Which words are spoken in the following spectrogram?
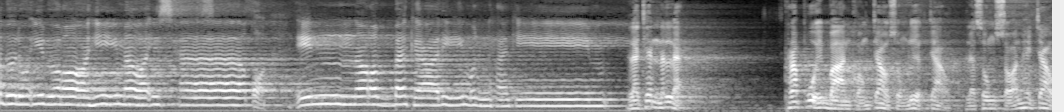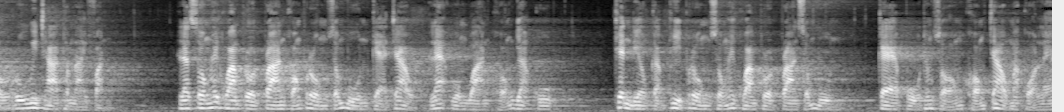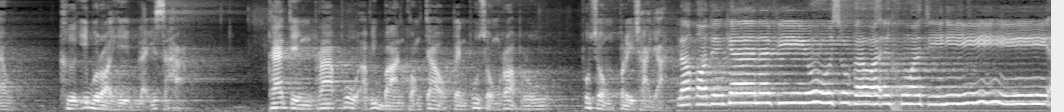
قبل إبراهيم وإسحاق إن ربك عليم حكيم และเช่นนั้นแหละ พระผู้อวยบานของเจ้าทรงเลือกเจ้า และทรงสอนให้เจ้ารู้วิชาทำนายฝัน และทรงให้ความโปรดปรานของพระองค์สมบูรณ์แก่เจ้าและวงวานของยาคูบ เช่นเดียวกับที่พระองค์ทรงให้ความโปรดปรานสมบูรณ์ แก่ปู่ทั้งสองของเจ้ามาก่อนแล้ว คืออิบรอฮีมและอิสหาก แท้จริงพระผู้อภิบาลของเจ้าเป็นผู้ทรงรอบรู้ ผู้ทรงปริชาญาลกดกานฟียูซุฟวะอิควตฮี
